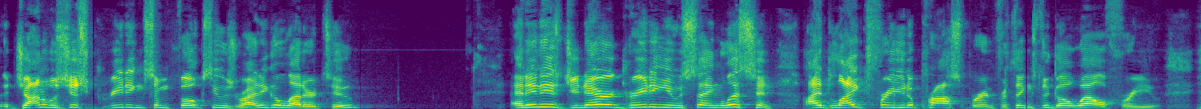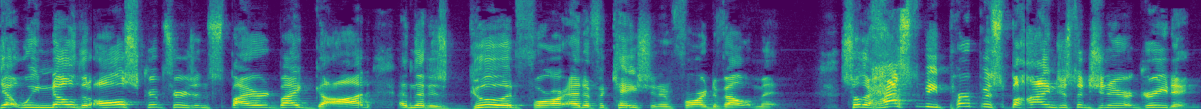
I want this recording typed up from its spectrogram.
That John was just greeting some folks he was writing a letter to. And in his generic greeting, he was saying, Listen, I'd like for you to prosper and for things to go well for you. Yet we know that all scripture is inspired by God and that is good for our edification and for our development. So there has to be purpose behind just a generic greeting.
